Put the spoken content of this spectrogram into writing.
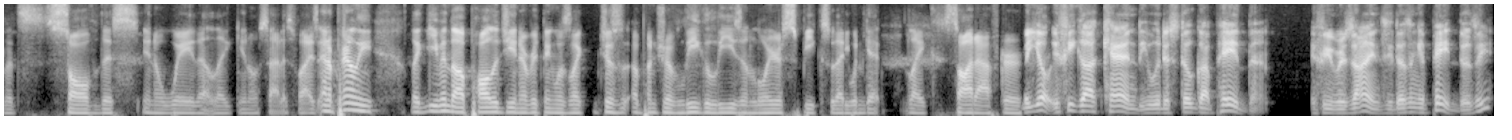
let's solve this in a way that like you know satisfies." And apparently, like even the apology and everything was like just a bunch of legalese and lawyer speak so that he wouldn't get like sought after. But yo, if he got canned, he would have still got paid then. If he resigns, he doesn't get paid, does he?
